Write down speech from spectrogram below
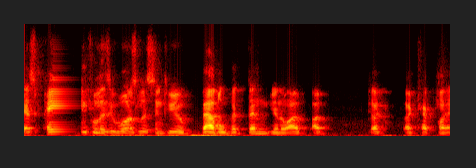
as painful as it was listening to your babble, but then you know, I I, I kept my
